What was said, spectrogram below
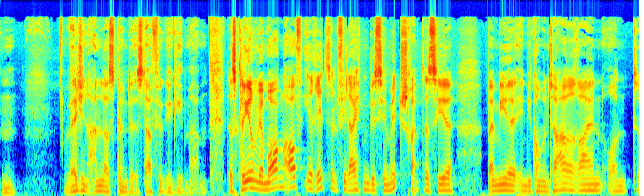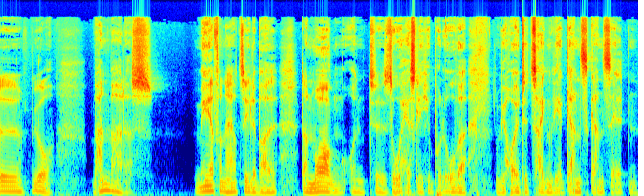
Hm. Welchen Anlass könnte es dafür gegeben haben? Das klären wir morgen auf. Ihr rätselt vielleicht ein bisschen mit. Schreibt das hier bei mir in die Kommentare rein. Und äh, jo, wann war das? Mehr von Herz, Seele, Ball dann morgen. Und äh, so hässliche Pullover wie heute zeigen wir ganz, ganz selten.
